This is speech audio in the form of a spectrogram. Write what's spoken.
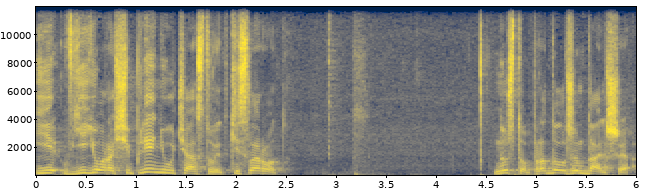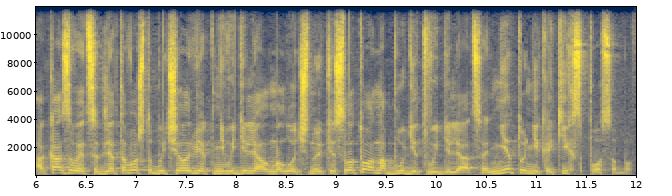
и в ее расщеплении участвует кислород. Ну что, продолжим дальше. Оказывается, для того, чтобы человек не выделял молочную кислоту, она будет выделяться. Нету никаких способов.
